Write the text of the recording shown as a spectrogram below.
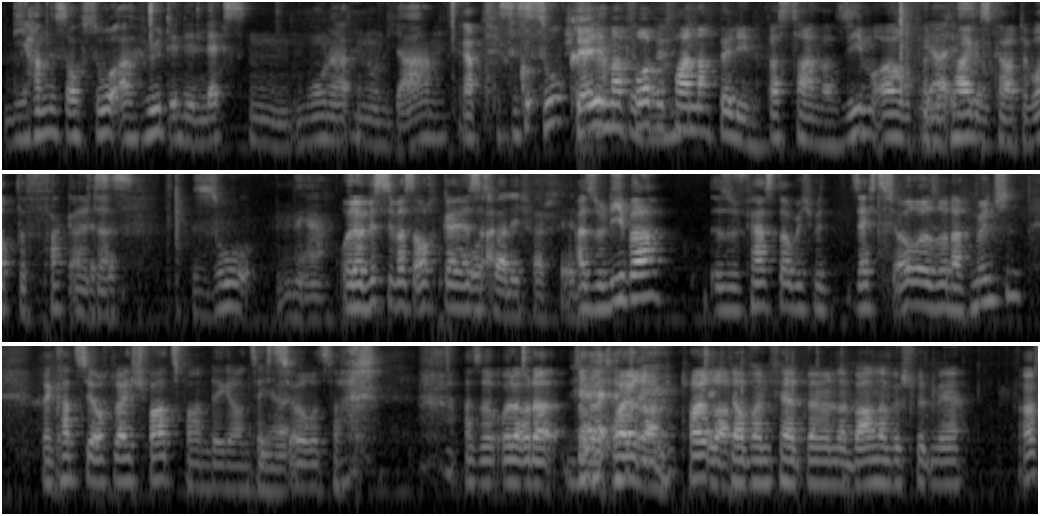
die haben es auch so erhöht in den letzten Monaten und Jahren. Ja. Das ist so Stell dir mal vor, wir geworden. fahren nach Berlin. Was zahlen wir? 7 Euro für Ja, eine. Tageskarte. What the fuck, Alter. Das ist so, naja, Oder wisst ihr, was auch geil ist? Also lieber, also du fährst glaube ich mit 60 Euro oder so nach München, dann kannst du ja auch gleich schwarz fahren, Digga, und 60 Ja. Euro zahlen. Also, oder, oder sogar Hä? teurer, Ich teurer. glaube, man fährt, wenn man eine Bahn erwischt, wird mehr. Was?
